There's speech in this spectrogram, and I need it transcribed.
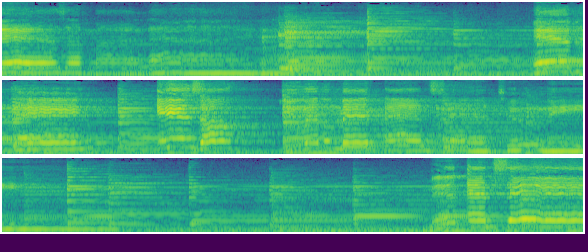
stairs of my life. Everything is all you ever meant and said to me. meant and said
